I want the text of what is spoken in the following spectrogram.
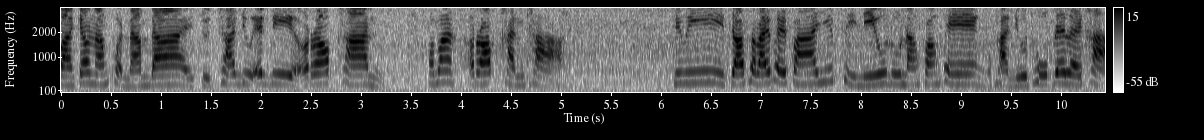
วางแก้วน้ำขวดน้ำได้ จุดชาร์จ USB รอบคัน เพราะว่ารอบคันค่ะ ทีวีจอสไลด์ไฟฟ้า 24 นิ้ว ดูหนังฟังเพลง ผ่าน YouTube ได้เลยค่ะ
